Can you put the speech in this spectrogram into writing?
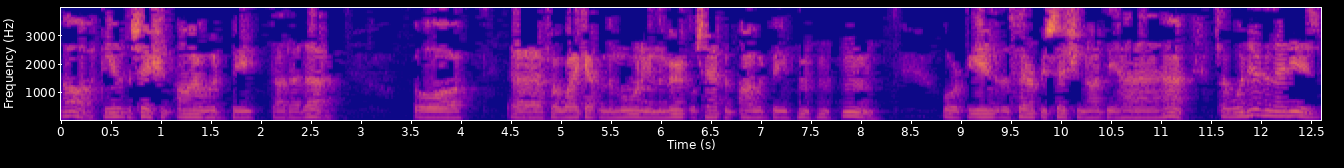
oh, at the end of the session, I would be da da da. Or uh, if I wake up in the morning and the miracles happen, I would be hmm hmm hmm. Or at the end of the therapy session, I'd be ha ha ha. So whatever that is,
